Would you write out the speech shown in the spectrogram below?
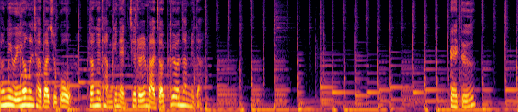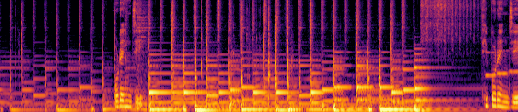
병의 외형을 잡아주고 병에 담긴 액체를 마저 표현합니다. 레드 오렌지 오렌지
